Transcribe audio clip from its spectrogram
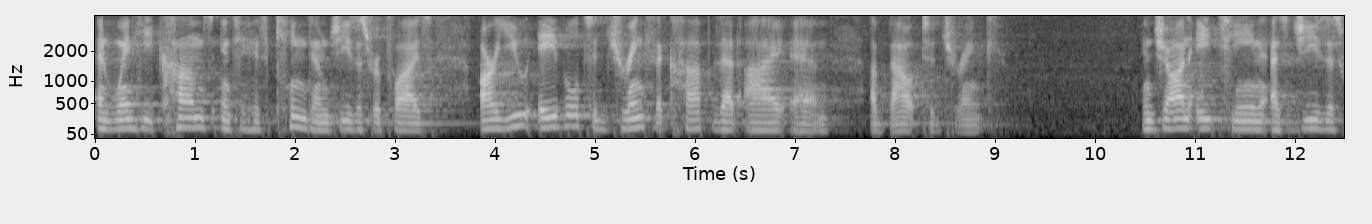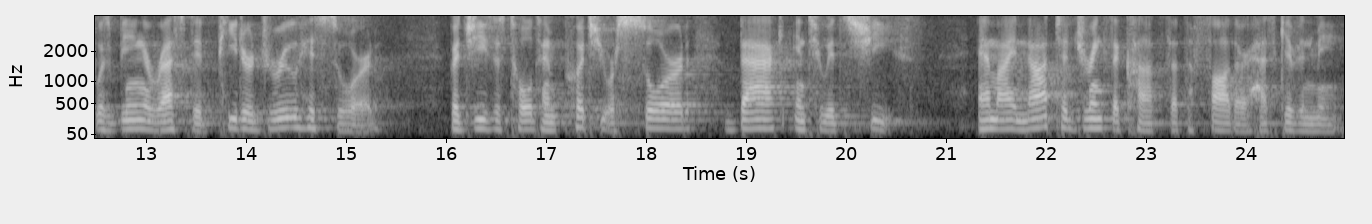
And when he comes into his kingdom, Jesus replies, Are you able to drink the cup that I am about to drink? In John 18, as Jesus was being arrested, Peter drew his sword, but Jesus told him, Put your sword back into its sheath. Am I not to drink the cup that the Father has given me?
